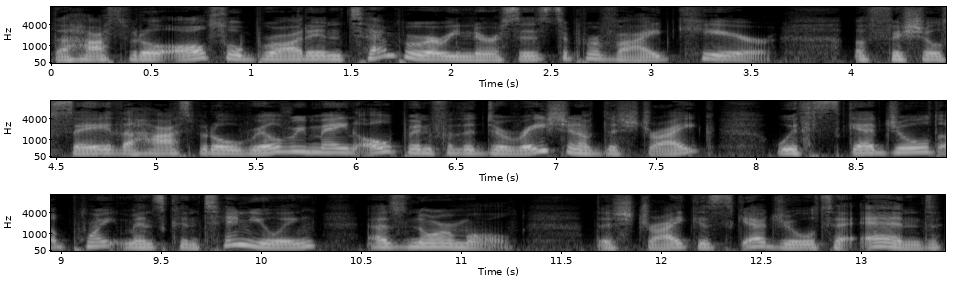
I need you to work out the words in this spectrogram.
The hospital also brought in temporary nurses to provide care. Officials say the hospital will remain open for the duration of the strike, with scheduled appointments continuing as normal. The strike is scheduled to end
